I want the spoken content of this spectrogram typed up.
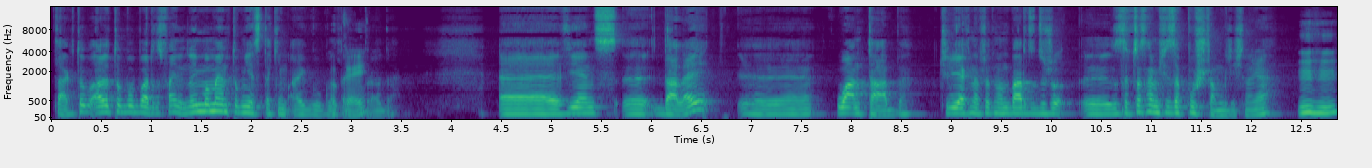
Tak, to, ale to było bardzo fajne. No i Momentum jest takim iGoogle Okej. tak naprawdę. E, więc y, dalej. Y, one Tab, czyli jak na przykład mam bardzo dużo... Y, za- czasami się zapuszczam gdzieś, no nie? Mhm.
